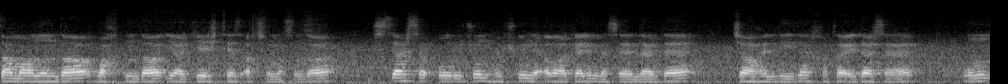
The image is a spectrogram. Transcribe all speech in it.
zamanında, vaxtında ya gec tez açılmasında, istərsə orucun hökmü ilə əlaqəli məsələlərdə cahillikdən xata edərsə, onun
